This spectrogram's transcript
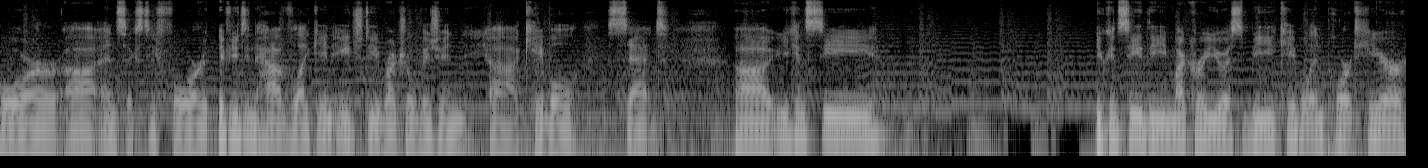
or uh, N64 if you didn't have like an HD Retrovision uh, cable set. Uh, you can see you can see the micro USB cable import here,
